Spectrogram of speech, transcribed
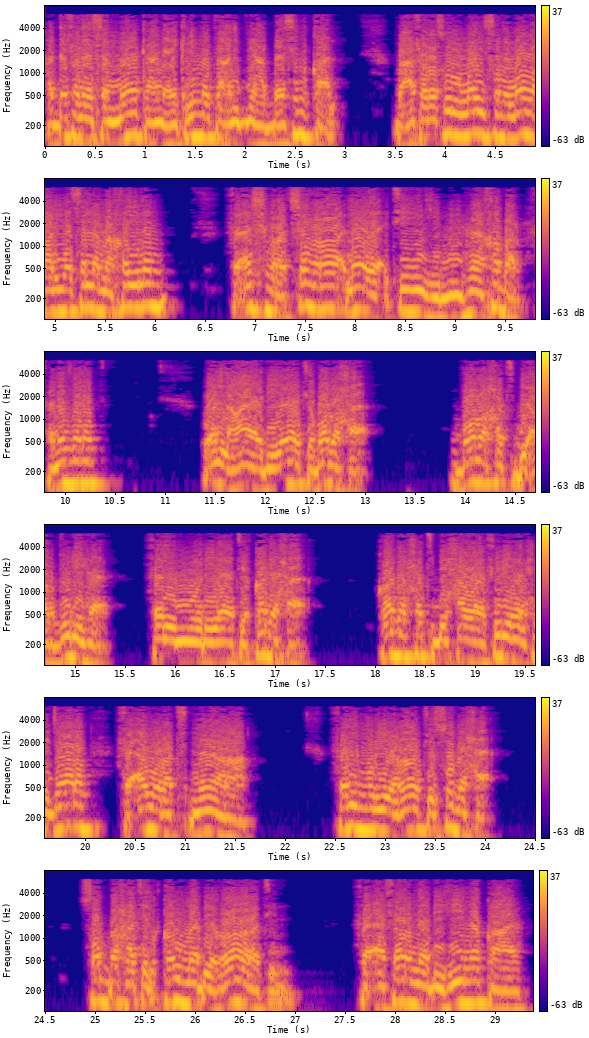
حدثنا سماك عن عكرمة عن ابن عباس قال بعث رسول الله صلى الله عليه وسلم خيلا فأشهرت شهرا لا يأتيه منها خبر فنزلت والعاديات ضبحا ضبحت بأرجلها فالموريات قدحا قدحت بحوافرها الحجارة فأورت نارا فالمريرات صبحا صبحت القوم بغارة فأثرن به نقعا.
